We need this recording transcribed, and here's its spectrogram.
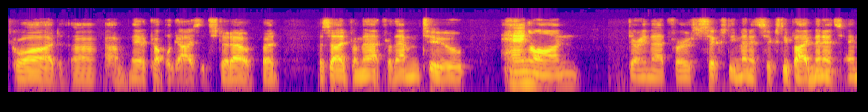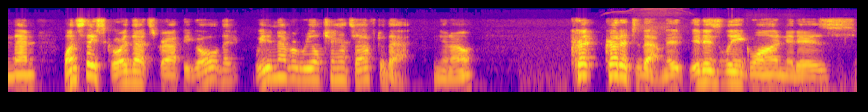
squad, um, they had a couple guys that stood out. But aside from that, for them to hang on during that first 60 minutes, 65 minutes, and then once they scored that scrappy goal, they we didn't have a real chance after that. You know, credit credit to them. It, it is League One. It is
